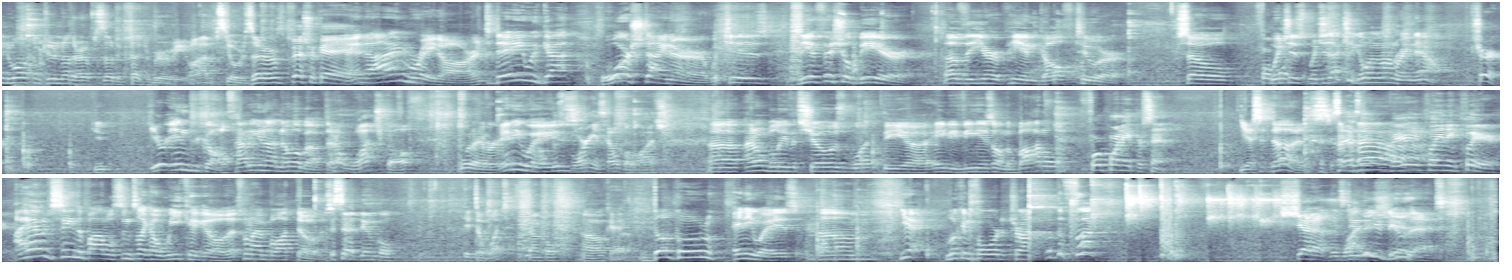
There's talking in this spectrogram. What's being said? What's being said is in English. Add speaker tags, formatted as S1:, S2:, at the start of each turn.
S1: And welcome to another episode of Kentucky Beer Review. I'm still reserved.
S2: Special K.
S3: And I'm Radar, and today we've got Warsteiner, which is the official beer of the European Golf Tour. So, which is which is actually going on right now.
S2: sure.
S3: You, you're into golf. How do you not know about that?
S2: I don't watch golf.
S3: Whatever.
S2: It's
S3: Anyways,
S2: boring as hell to watch.
S3: uh, I don't believe it shows what the uh, ABV is on the bottle.
S2: 4.8%.
S3: Yes, it does.
S2: Says it very plain and clear.
S3: I haven't seen the bottle since like a week ago. That's when I bought
S2: It
S3: those.
S2: said Dunkel.
S3: It's a what?
S2: Dunkel.
S3: Oh, okay.
S1: Dunkel!
S3: Anyways, um, yeah, looking forward to trying. What the fuck?
S2: Shut up. Let's
S3: Why
S2: do
S3: do
S2: this
S3: you do that?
